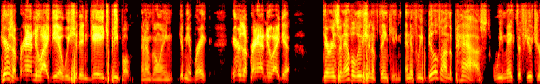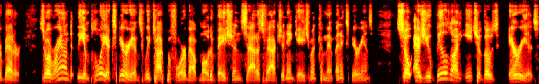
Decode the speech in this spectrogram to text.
here's a brand new idea. We should engage people. And I'm going, give me a break. Here's a brand new idea. There is an evolution of thinking. And if we build on the past, we make the future better. So, around the employee experience, we've talked before about motivation, satisfaction, engagement, commitment, experience. So, as you build on each of those areas,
